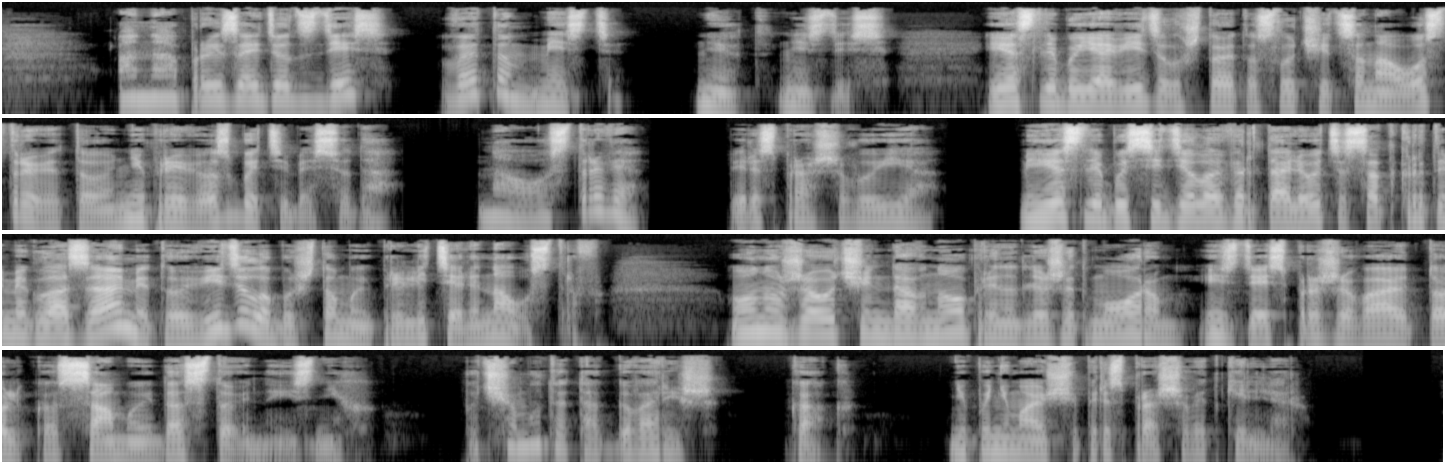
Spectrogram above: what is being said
Она произойдет здесь, в этом месте? Нет, не здесь. Если бы я видел, что это случится на острове, то не привез бы тебя сюда. На острове? Переспрашиваю я. Если бы сидела в вертолете с открытыми глазами, то видела бы, что мы прилетели на остров. Он уже очень давно принадлежит морам, и здесь проживают только самые достойные из них. Почему ты так говоришь? Как? непонимающе переспрашивает киллер.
